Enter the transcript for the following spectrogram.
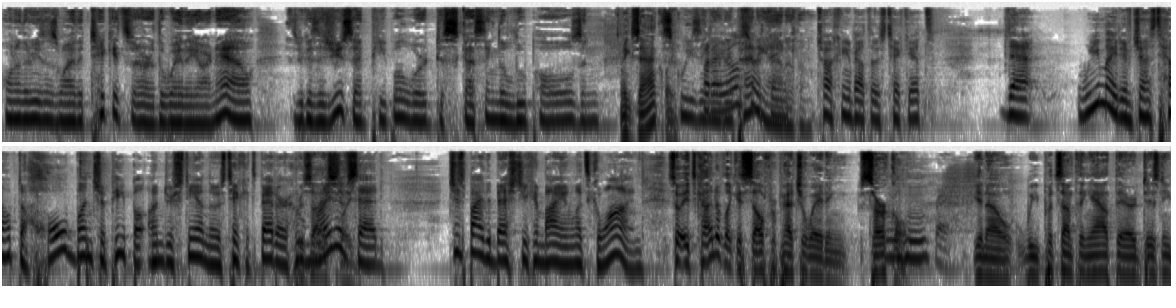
One of the reasons why the tickets are the way they are now is because, as you said, people were discussing the loopholes and Exactly. squeezing But I every also penny out think, of them. talking about those tickets, that we might have just helped a whole bunch of people understand those tickets better who might have said, just buy the best you can buy and let's go on. So it's kind of like a self-perpetuating circle. Right. You know, we put something out there, Disney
